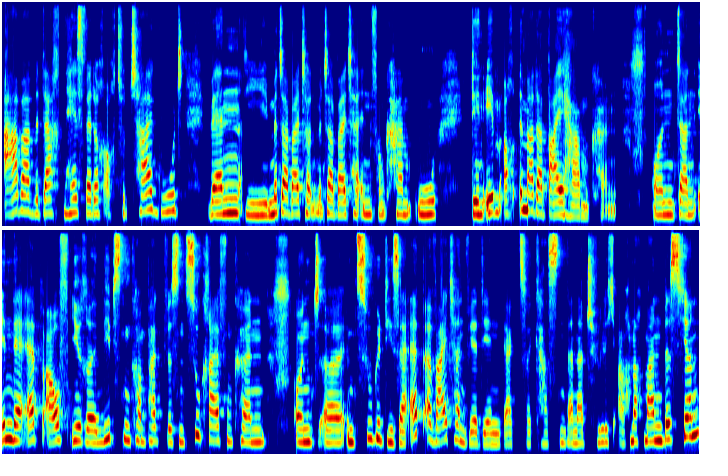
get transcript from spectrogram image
aber wir dachten, hey, es wäre doch auch total gut, wenn die Mitarbeiter und Mitarbeiterinnen von KMU den eben auch immer dabei haben können und dann in der App auf ihre liebsten Kompaktwissen zugreifen können. Und äh, im Zuge dieser App erweitern wir den Werkzeugkasten dann natürlich auch noch mal ein bisschen.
